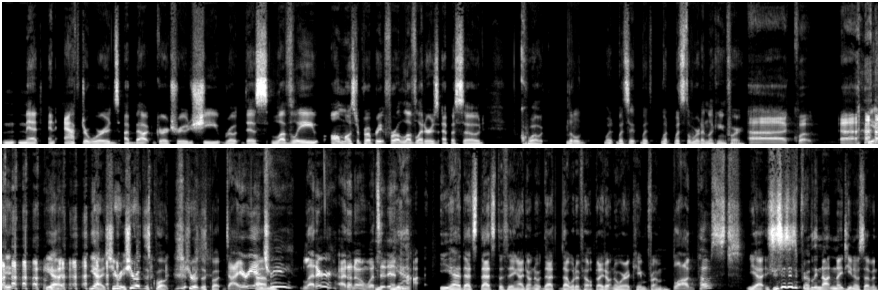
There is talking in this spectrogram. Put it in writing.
met. And afterwards, about Gertrude, she wrote this lovely, almost appropriate for a love letters episode quote. Little what what's it what what what's the word I'm looking for? uh, quote. Uh, Yeah, Yeah, yeah. She she wrote this quote. She wrote this quote. Diary Um, entry? Letter? I don't know. What's it in? Yeah, yeah. That's that's the thing. I don't know that that would have helped. I don't know where it came from. Blog post? Yeah, this is probably not in 1907.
